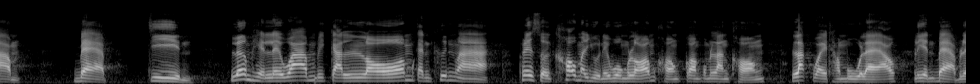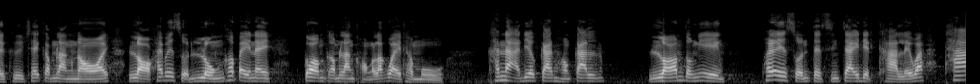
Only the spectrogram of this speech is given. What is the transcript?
าม แบบจีน เริ่มเห็นเลยว่ามีการล้อมกันขึ้นมา พระนเรศวรเข้ามาอยู่ในวงล้อมของกองกำลังของลักไวยธมูแล้ว เรียนแบบเลยคือใช้กำลังน้อย หลอกให้พระนเรศวรหลงเข้าไปในกองกำลังของลักไวยธมู ขณะเดียวกันของการล้อมตรงนี้เอง พระนเรศวรตัดสินใจเด็ดขาดเลยว่า ถ้า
